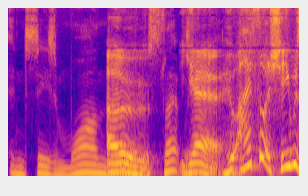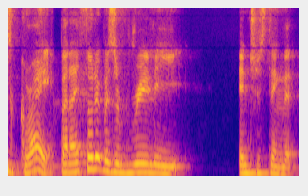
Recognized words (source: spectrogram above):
in season one. Oh, slept with. yeah. Who I thought she was great, but I thought it was a really interesting that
